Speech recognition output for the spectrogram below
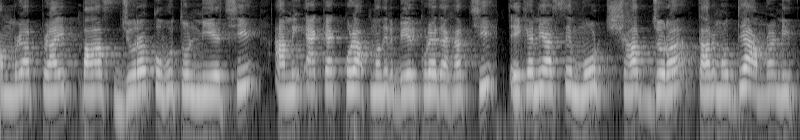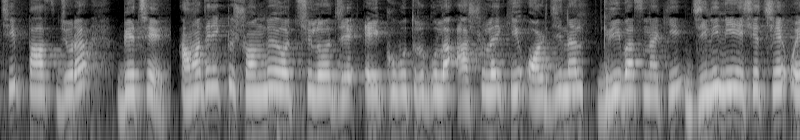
আমরা প্রায় পাঁচ জোড়া কবুতর নিয়েছি। আমি এক এক করে আপনাদের বের করে দেখাচ্ছি। এখানে আছে মোট সাত জোড়া, তার মধ্যে আমরা নিচ্ছি পাঁচ জোড়া বেছে। আমাদের একটু সন্দেহ হচ্ছিল যে এই কবুতরগুলো আসলে কি অরিজিনাল গ্রিবাস নাকি? যিনি নিয়ে এসেছে, ওই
